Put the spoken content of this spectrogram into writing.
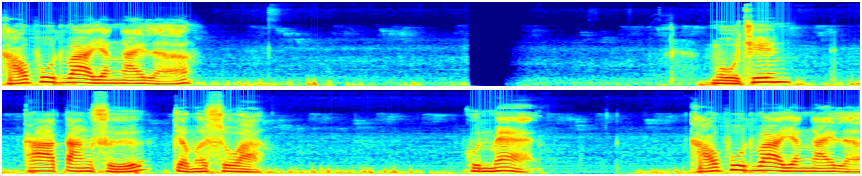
เขาพูดว่ายังไงเหรอ母亲她当时怎么说คุณแม่ เขาพูดว่ายังไงเหรอ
